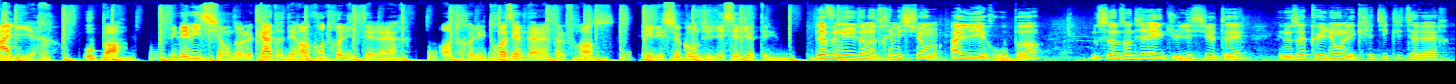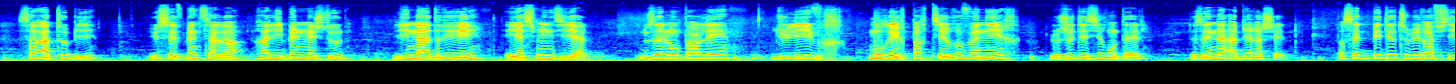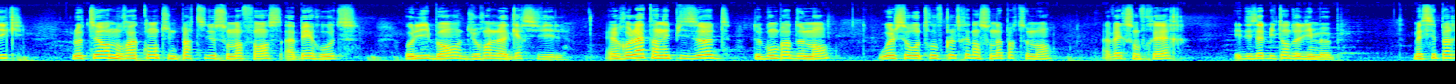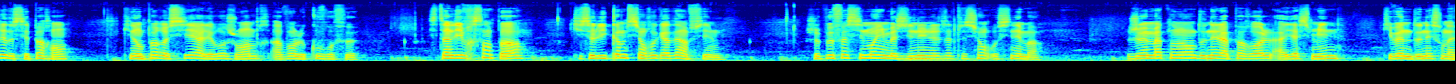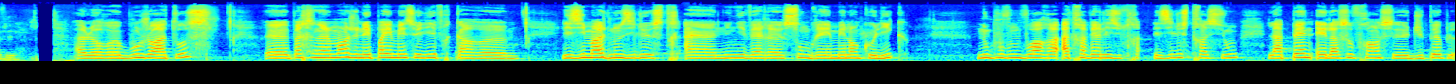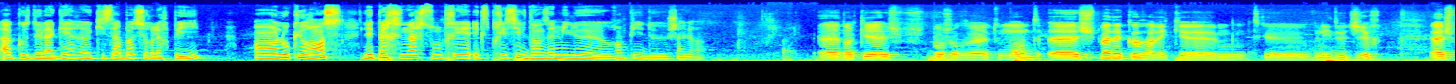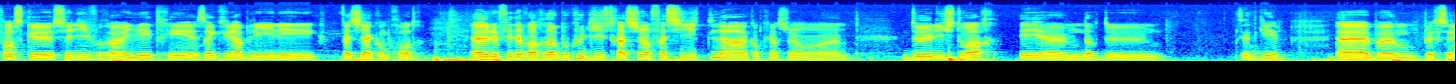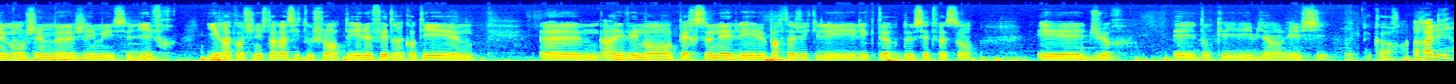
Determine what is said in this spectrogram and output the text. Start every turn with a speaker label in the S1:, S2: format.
S1: À lire ou pas, une émission dans le cadre des rencontres littéraires entre les 3e d'Anatole France et les secondes du lycée Lyoté.
S2: Bienvenue dans notre émission À lire ou pas. Nous sommes en direct du lycée Lyoté et nous accueillons les critiques littéraires Sarah Tobi, Youssef Ben Salah, Rali Ben Mejdoud, Lina Driri et Yasmine Zial. Nous allons parler du livre Mourir, partir, revenir, le jeu des hirondelles de Zaina Abirached. Dans cette BD autobiographique, l'auteur nous raconte une partie de son enfance à Beyrouth, au Liban, durant la guerre civile. Elle relate un épisode de bombardement où elle se retrouve cloîtrée dans son appartement avec son frère et des habitants de l'immeuble, mais séparée de ses parents qui n'ont pas réussi à les rejoindre avant le couvre-feu. C'est un livre sympa qui se lit comme si on regardait un film. Je peux facilement imaginer une adaptation au cinéma. Je vais maintenant donner la parole à Yasmine qui va nous donner son avis.
S3: Alors euh, bonjour à tous. Euh, personnellement, je n'ai pas aimé ce livre car euh, les images nous illustrent un univers sombre et mélancolique. Nous pouvons voir à, travers les, illustra- les illustrations la peine et la souffrance du peuple à cause de la guerre qui s'abat sur leur pays. En l'occurrence, les personnages sont très expressifs dans un milieu rempli de chagrin.
S4: Donc, bonjour tout le monde. Je suis pas d'accord avec ce que vous venez de dire. Euh, je pense que ce livre, euh, il est très agréable et il est facile à comprendre. Euh, le fait d'avoir euh, beaucoup d'illustrations facilite la compréhension euh, de l'histoire et euh, lors de cette guerre. Euh, bah, personnellement, j'ai aimé ce livre. Il raconte une histoire assez touchante et le fait de raconter euh, euh, un événement personnel et le partager avec les lecteurs de cette façon est dur et donc il est bien réussi.
S2: D'accord. Rally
